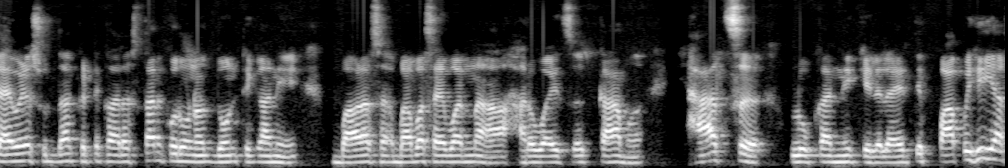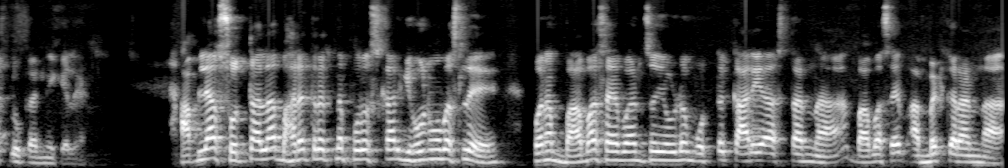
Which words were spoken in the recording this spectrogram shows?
त्यावेळेस सुद्धा कटकारस्थान करून दोन ठिकाणी बाळासा बाबासाहेबांना हरवायचं काम ह्याच लोकांनी केलेलं आहे. ते पापही याच लोकांनी केलंय. आपल्या स्वतःला भारतरत्न पुरस्कार घेऊन बसले पण बाबासाहेबांचं एवढं मोठं कार्य असताना बाबासाहेब आंबेडकरांना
